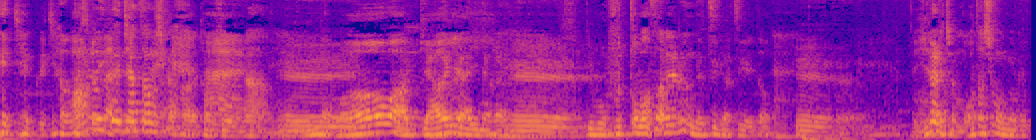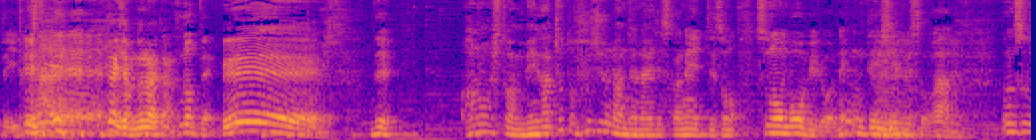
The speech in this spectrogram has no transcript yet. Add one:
めちゃくちゃ面あれ白かったがじゃ楽しかったかもしれんな、はみんなわーわーギャーギャー言いながら、えでも吹っ飛ばされるんで次々と。えでひらりちゃんも私も乗るって言って、えひらりちゃんも乗られたんですか？乗って。ええであの人は目がちょっと不自由なんじゃないですかねってそのスノーモービルをね運転している人が「うん、そう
